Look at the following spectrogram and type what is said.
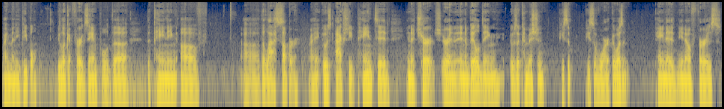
by many people. You look at, for example, the the painting of uh, the Last Supper. Right? It was actually painted in a church or in, in a building. It was a commissioned piece of piece of work. It wasn't painted, you know, for his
